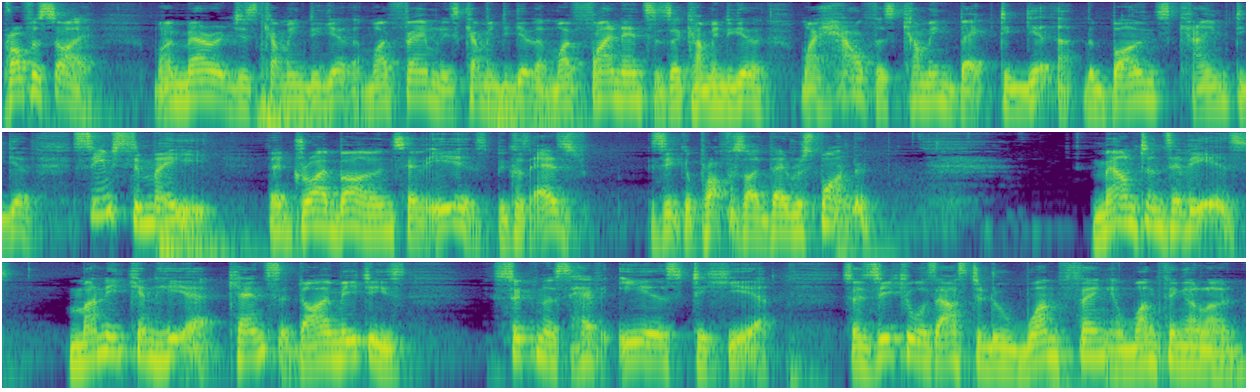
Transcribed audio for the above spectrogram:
Prophesy my marriage is coming together. My family is coming together. My finances are coming together. My health is coming back together. The bones came together. Seems to me that dry bones have ears because as Ezekiel prophesied, they responded. Mountains have ears. Money can hear. Cancer, diabetes, sickness have ears to hear. So Ezekiel was asked to do one thing and one thing alone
